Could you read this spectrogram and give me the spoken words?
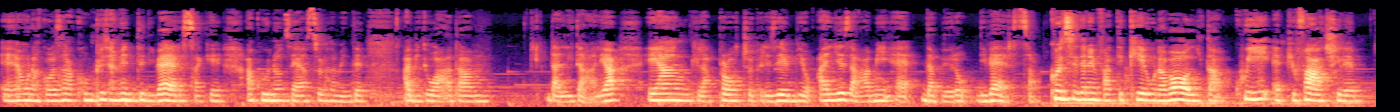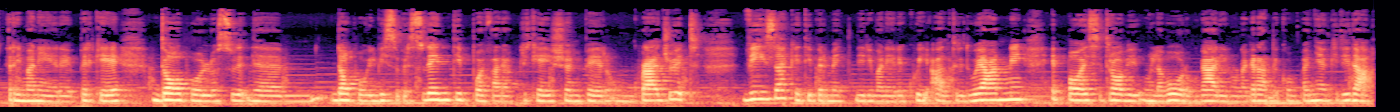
è una cosa completamente diversa che, a cui non sei assolutamente abituata. dall'Italia e anche l'approccio per esempio agli esami è davvero diversa. Considera infatti che una volta qui è più facile rimanere perché dopo, stud- eh, dopo il visto per studenti puoi fare application per un graduate visa che ti permette di rimanere qui altri due anni e poi se trovi un lavoro magari in una grande compagnia che ti dà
